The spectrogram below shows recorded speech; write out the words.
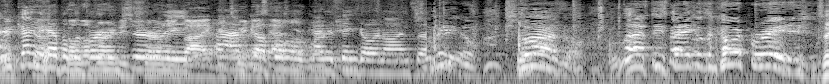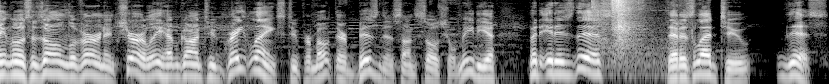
we kind of have a Laverne and Shirley, vibe uh, between us couple kind of thing going on. So. Lefty's Bagels Incorporated. St. Louis's own Laverne and Shirley have gone to great lengths to promote their business on social media, but it is this that has led to this.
